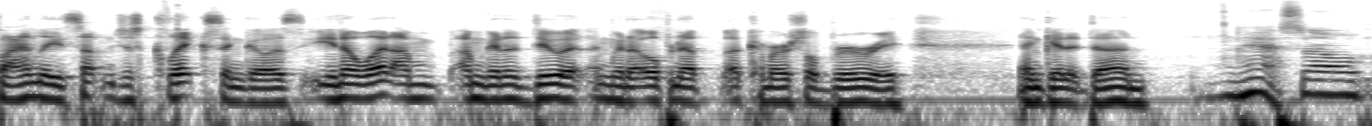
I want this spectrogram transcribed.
finally something just clicks and goes. You know what? I'm I'm gonna do it. I'm gonna open up a commercial brewery and get it done. Yeah, so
